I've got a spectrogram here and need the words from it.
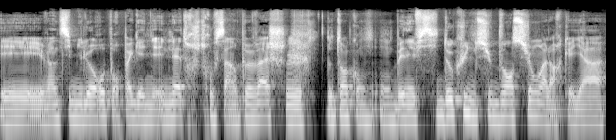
Et 26 000 euros pour pas gagner une lettre, je trouve ça un peu vache. D'autant qu'on on bénéficie d'aucune subvention alors qu'il y a,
